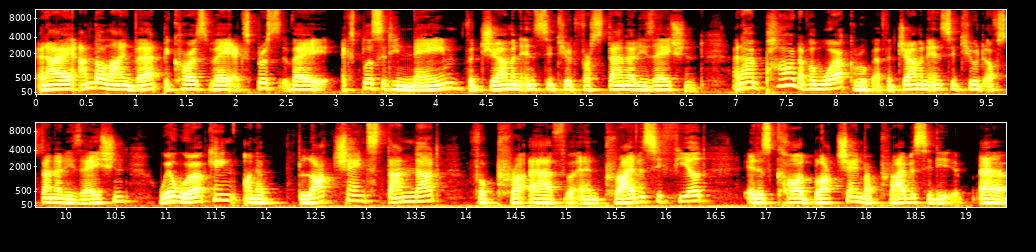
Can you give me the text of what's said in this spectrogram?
And I underline that because they, express, they explicitly name the German Institute for Standardization. And I'm part of a work group at the German Institute of Standardization. We're working on a blockchain standard for, uh, for privacy field. It is called blockchain by privacy, uh,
